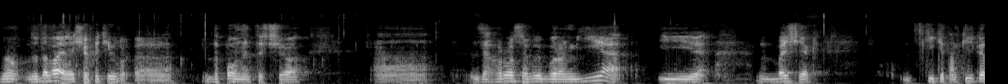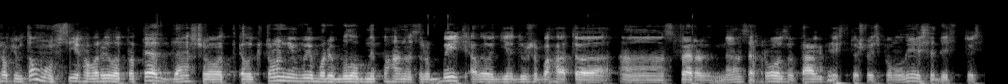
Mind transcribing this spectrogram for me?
Ну, ну давай, я ще хотів е, доповнити, що е, загроза виборам є, і бачиш, як скільки там кілька років тому всі говорили про те, да, що от електронні вибори було б непогано зробити, але от є дуже багато е, сфер да, загрози, так, десь хтось щось помилився, десь хтось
